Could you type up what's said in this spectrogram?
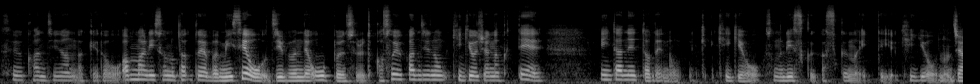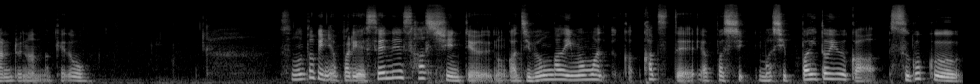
そういう感じなんだけどあんまりその例えば店を自分でオープンするとかそういう感じの企業じゃなくてインターネットでの企業そのリスクが少ないっていう企業のジャンルなんだけどその時にやっぱり SNS 発信っていうのが自分が今までかつてやっぱし、まあ、失敗というかすごく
